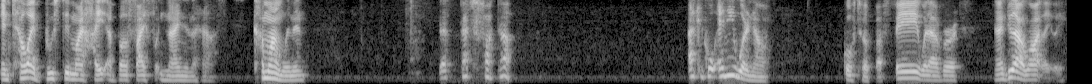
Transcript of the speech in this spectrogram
until I boosted my height above five foot nine and a half. Come on, women. That, that's fucked up. I could go anywhere now. Go to a buffet, whatever. And I do that a lot lately.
